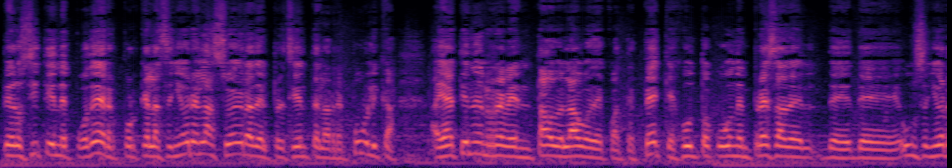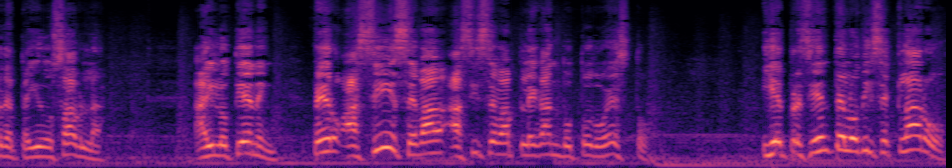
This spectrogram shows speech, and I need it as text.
pero sí tiene poder, porque la señora es la suegra del presidente de la República. Allá tienen reventado el lago de Coatepeque, junto con una empresa de, un señor de apellido Sabla. Ahí lo tienen. Pero así se va, así se va plegando todo esto. Y el presidente lo dice claro.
